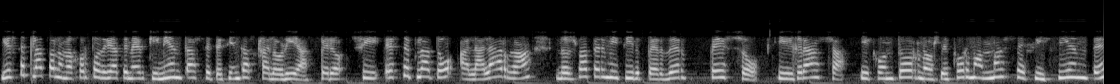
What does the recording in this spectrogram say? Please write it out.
y este plato a lo mejor podría tener 500, 700 calorías, pero si este plato a la larga nos va a permitir perder peso y grasa y contornos de forma más eficiente,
